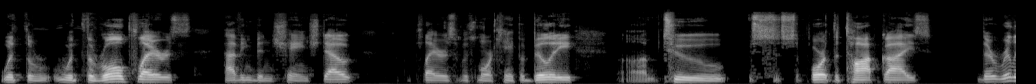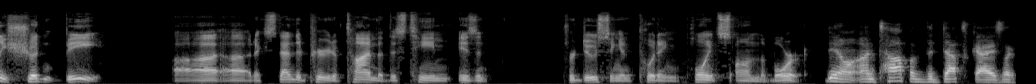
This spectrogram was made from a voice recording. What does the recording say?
with the with the role players having been changed out, players with more capability um, to s- support the top guys, there really shouldn't be uh, an extended period of time that this team isn't producing and putting points on the board. You know, on top of the depth guys, like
